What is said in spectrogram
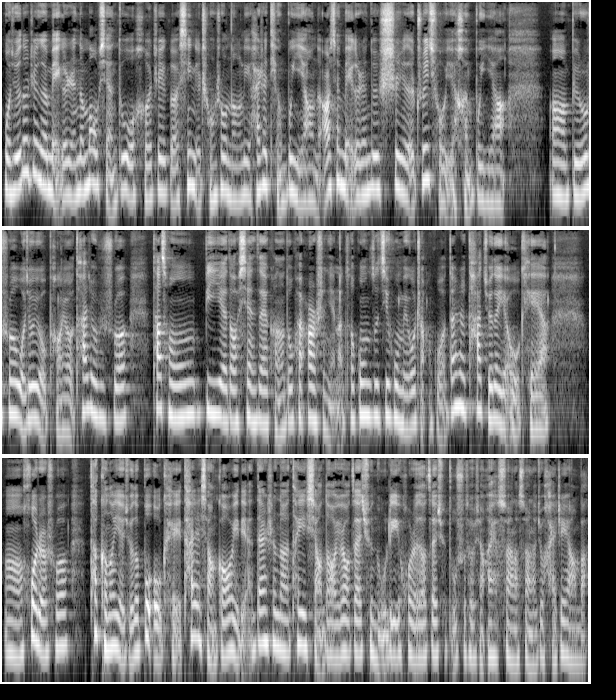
我觉得这个每个人的冒险度和这个心理承受能力还是挺不一样的，而且每个人对事业的追求也很不一样。嗯，比如说我就有朋友，他就是说他从毕业到现在可能都快二十年了，他工资几乎没有涨过，但是他觉得也 OK 啊。嗯，或者说他可能也觉得不 OK，他也想高一点，但是呢，他一想到要再去努力或者要再去读书，他就想，哎，算了算了，就还这样吧。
